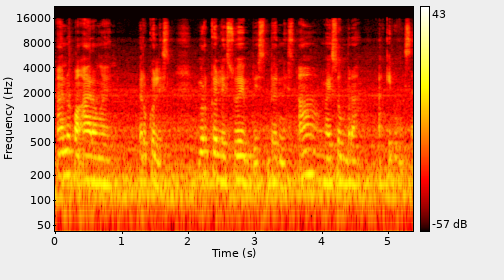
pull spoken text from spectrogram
Ano pang araw ngayon? Merkulis. Merkulis, Webis, Bernes. Ah, may sobra. Akin yung isa.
